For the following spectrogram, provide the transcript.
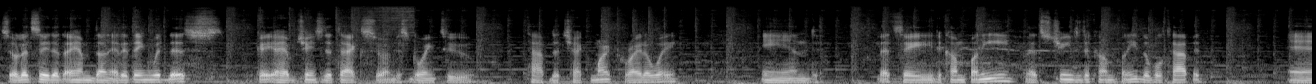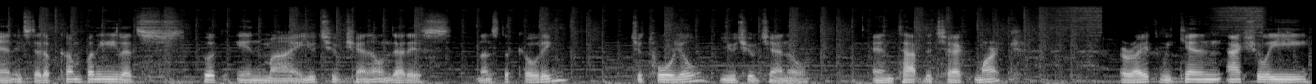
So let's say that I am done editing with this. Okay I have changed the text so I'm just going to tap the check mark right away. And let's say the company let's change the company double tap it. And instead of company let's put in my youtube channel and that is nonstop coding tutorial YouTube channel and tap the check mark. Alright we can actually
